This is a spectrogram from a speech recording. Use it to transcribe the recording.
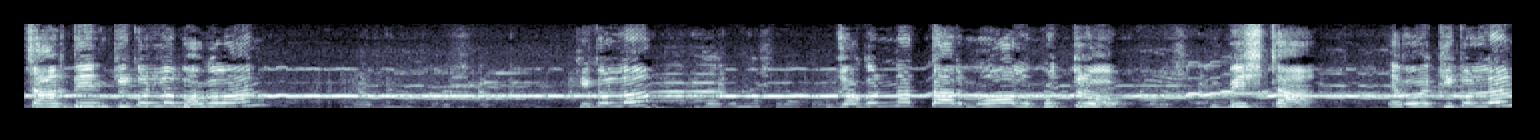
চার দিন কি করল ভগবান? কি করল? জগন্নাথ তার মল, মূত্র, বিষ্ঠা এভাবে কি করলেন?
